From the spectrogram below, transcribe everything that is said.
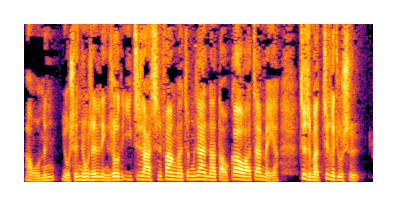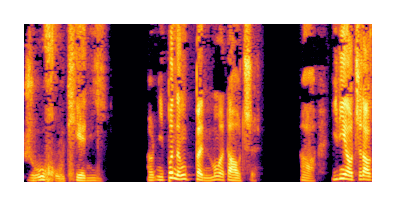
啊，我们有神从神领受的医治啊、释放啊、征战啊、祷告啊、赞美啊，这什么？这个就是如虎添翼啊，你不能本末倒置。啊，一定要知道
